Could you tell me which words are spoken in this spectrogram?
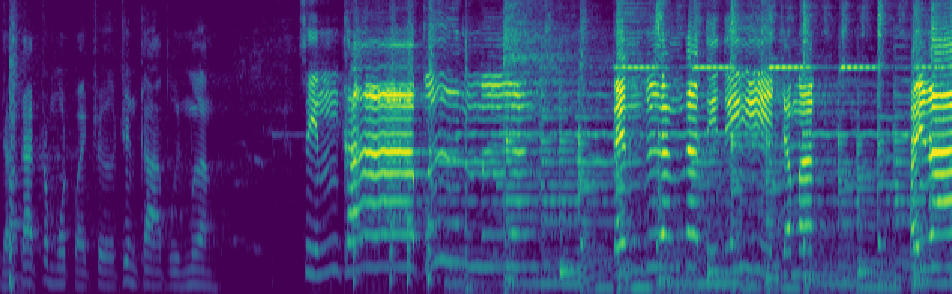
อยากได้จะมดไปเจอเช่นกาปืนเมือง สินค้าพื้นเมือง เป็นเรื่องน่าที่ดีจะมักไปร้า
